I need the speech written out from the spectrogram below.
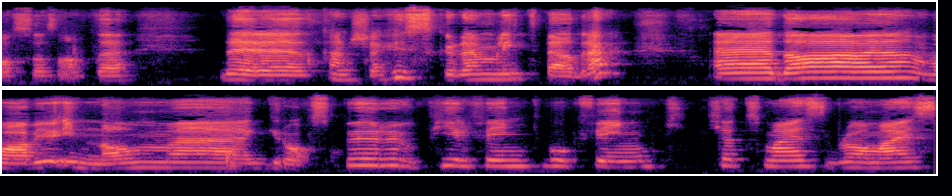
også sånn at dere kanskje husker dem litt bedre. Eh, da var vi jo innom grovspurv, gråspurv, pilfink, bokfink, kjøttmeis, blåmeis,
